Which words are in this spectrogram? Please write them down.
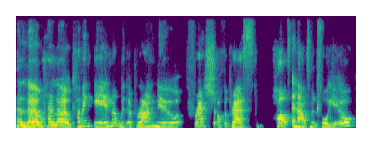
Hello, hello. Coming in with a brand new, fresh off the press, hot announcement for you.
